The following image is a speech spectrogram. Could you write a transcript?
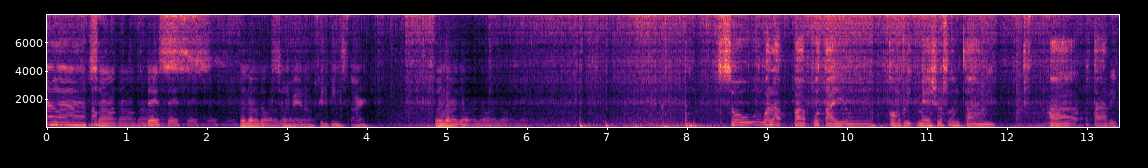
ang ah, pang- Sa test. Hello, hello. Sa Romero, Philippine Star. Hello, hello, hello. So wala pa po tayong concrete measures on tariff. Uh, tariff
